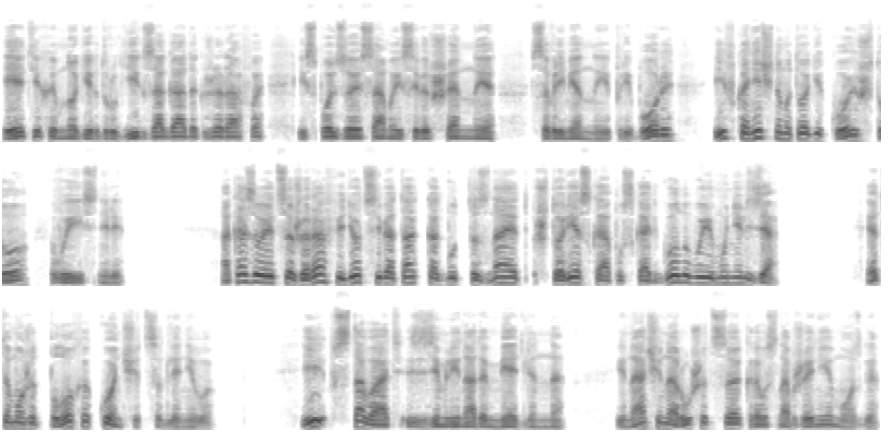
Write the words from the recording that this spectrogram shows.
этих и многих других загадок жирафа, используя самые совершенные современные приборы — и в конечном итоге кое-что выяснили. Оказывается, жираф ведет себя так, как будто знает, что резко опускать голову ему нельзя. Это может плохо кончиться для него. И вставать с земли надо медленно, иначе нарушится кровоснабжение мозга.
